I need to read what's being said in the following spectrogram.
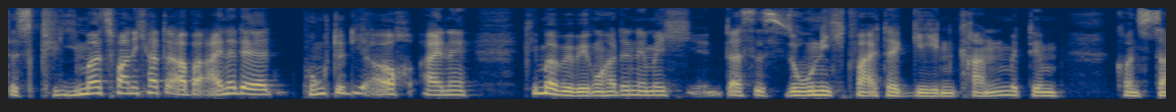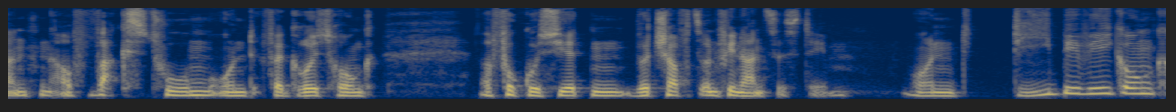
das Klima zwar nicht hatte, aber einer der Punkte, die auch eine Klimabewegung hatte, nämlich, dass es so nicht weitergehen kann mit dem konstanten auf Wachstum und Vergrößerung äh, fokussierten Wirtschafts- und Finanzsystem. Und die Bewegung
